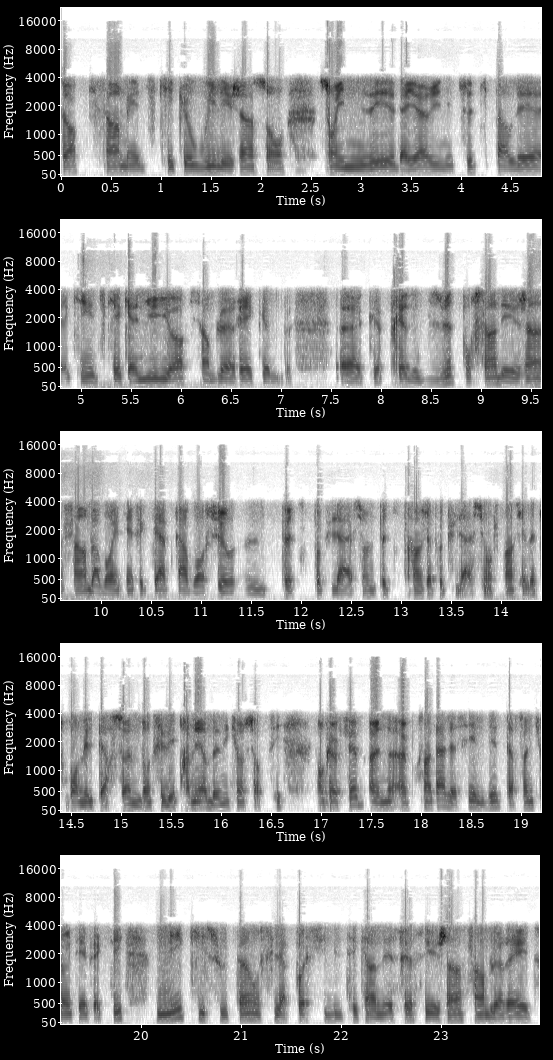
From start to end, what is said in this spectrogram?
sortent qui semblent indiquer que oui, les gens sont, sont immunisés. D'ailleurs, une étude qui parlait, qui indiquait qu'à New York, il semblerait que, euh, que près de 18% des gens semblent avoir été infectés après avoir sur une petite population, une petite tranche de la population. Je pense qu'il y avait 3000 personnes. Donc, c'est les premières données qui ont sorti. Donc, un faible, un, un pourcentage assez élevé de personnes qui ont été infectées, mais qui sous-tend aussi la possibilité qu'en effet, ces gens sembleraient être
